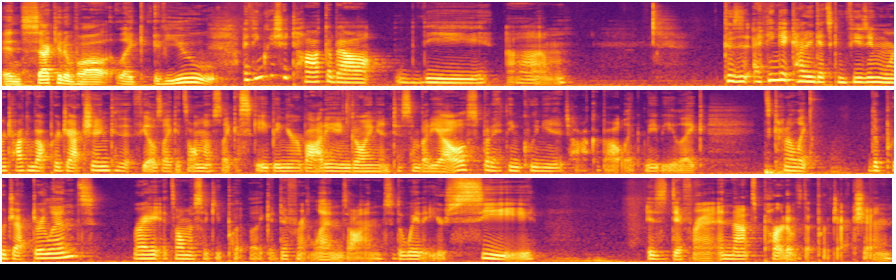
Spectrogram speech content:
And second of all, like, if you, I think we should talk about the um because I think it kind of gets confusing when we're talking about projection because it feels like it's almost like escaping your body and going into somebody else. But I think we need to talk about like maybe like it's kind of like the projector lens, right? It's almost like you put like a different lens on, so the way that you see is different, and that's part of the projection.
